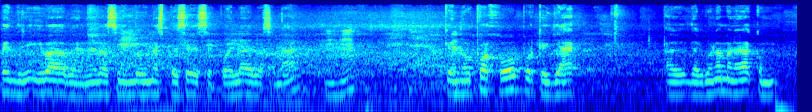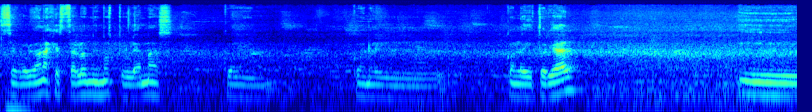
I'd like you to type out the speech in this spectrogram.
vendría- iba a venir haciendo una especie de secuela de la Ujú. que no cuajó porque ya de alguna manera se volvieron a gestar los mismos problemas con, con, el- con la editorial y,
